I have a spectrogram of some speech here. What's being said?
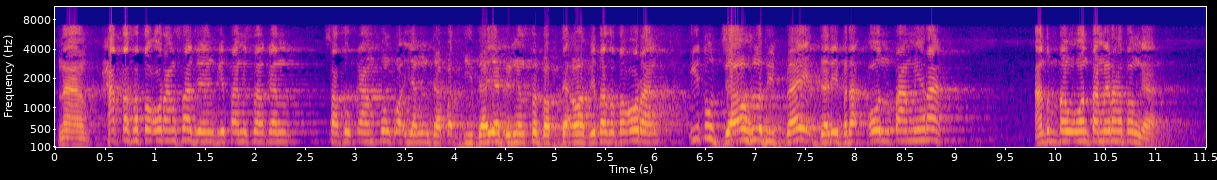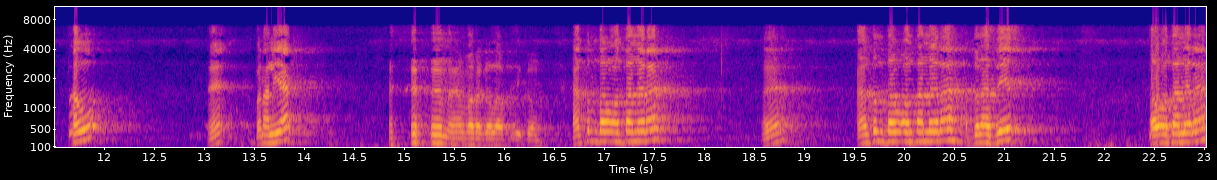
Nah, hatta satu orang saja yang kita misalkan satu kampung kok yang dapat hidayah dengan sebab dakwah kita satu orang, itu jauh lebih baik daripada onta merah. Antum tahu onta merah atau enggak? Tahu? Eh, pernah lihat? nah, barakallahu fikum. Antum tahu onta merah? Eh? Antum tahu onta merah, Abdul Aziz? Tahu onta merah?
